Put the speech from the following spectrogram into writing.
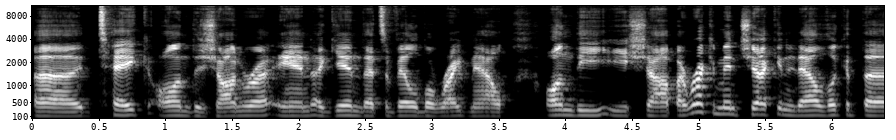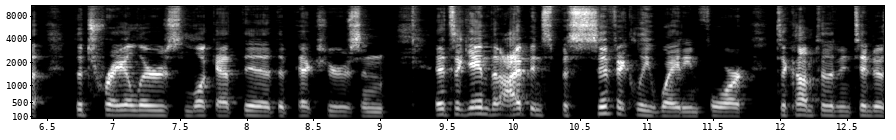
uh take on the genre and again that's available right now on the eShop. I recommend checking it out. Look at the the trailers, look at the the pictures and it's a game that I've been specifically waiting for to come to the Nintendo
